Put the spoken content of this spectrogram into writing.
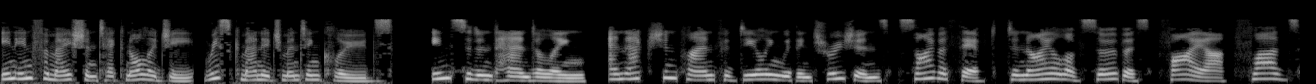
In information technology, risk management includes incident handling, an action plan for dealing with intrusions, cyber theft, denial of service, fire, floods,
